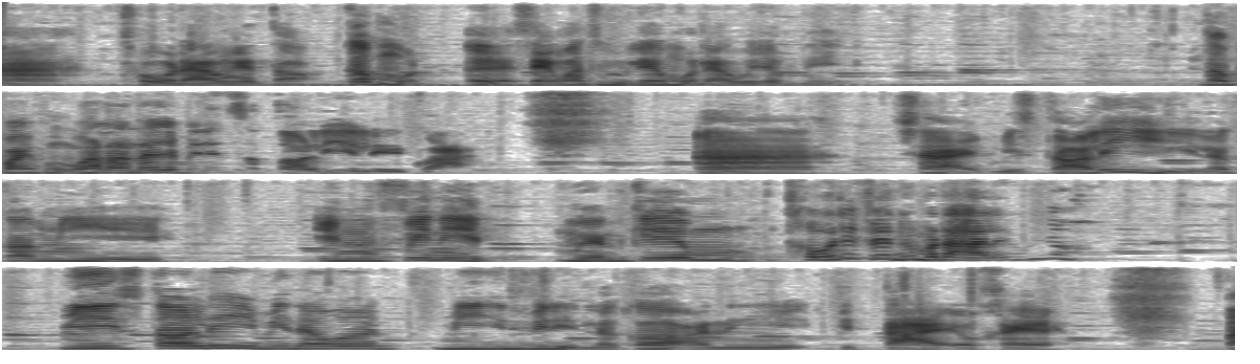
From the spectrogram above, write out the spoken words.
อ่า โชว์แล้วไงต่อก็หมดเออแสดงว่าทูเรียลหมดแล้วผู้ชมนี่ ต่อไปผมว่าเราน่าจะไปเล่นสตอรี่เลยดีกว่า อ่า ใช่ มีสตอรี่ แล้วก็มีอินฟินิต เหมือนเกมทาวเวอร์ดิเฟนธรรมดาเลยผู้ชมมีสตอรี่ มีทาวเวอร์ มีอินฟินิต แล้วก็อันนี้ปิดตาย โอเค ไป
